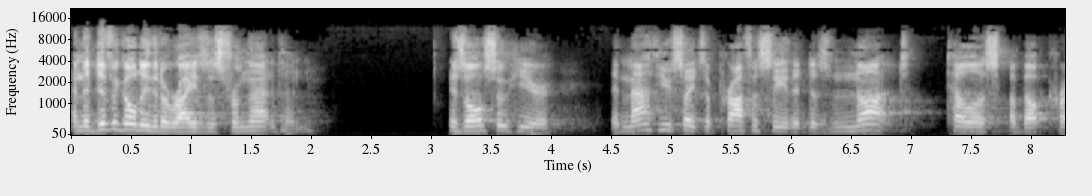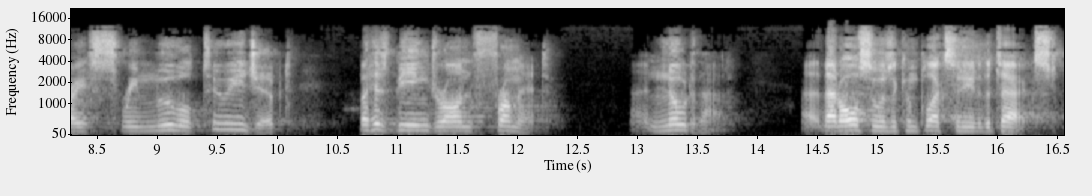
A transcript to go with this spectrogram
And the difficulty that arises from that, then, is also here that Matthew cites a prophecy that does not tell us about Christ's removal to Egypt, but his being drawn from it. Uh, note that. Uh, that also is a complexity to the text.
